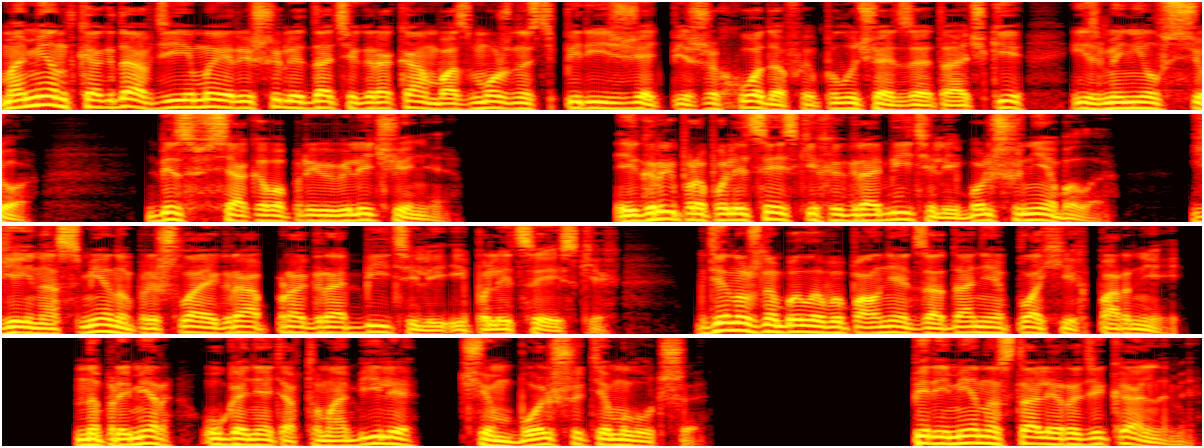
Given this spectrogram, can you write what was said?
Момент, когда в DMA решили дать игрокам возможность переезжать пешеходов и получать за это очки, изменил все, без всякого преувеличения. Игры про полицейских и грабителей больше не было. Ей на смену пришла игра про грабителей и полицейских, где нужно было выполнять задания плохих парней. Например, угонять автомобили, чем больше, тем лучше. Перемены стали радикальными.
